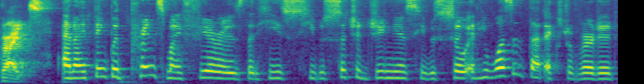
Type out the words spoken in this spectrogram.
Right. and I think with Prince, my fear is that he's he was such a genius. He was so, and he wasn't that extroverted.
